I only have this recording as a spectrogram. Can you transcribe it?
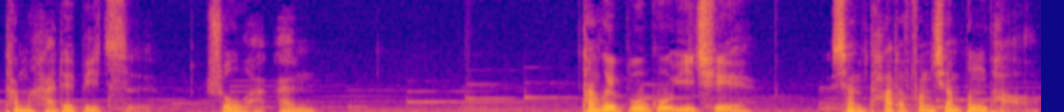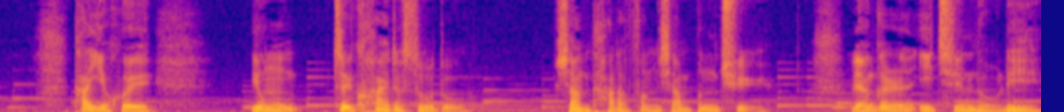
他们还对彼此说晚安。他会不顾一切向他的方向奔跑，他也会。用最快的速度向他的方向奔去，两个人一起努力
